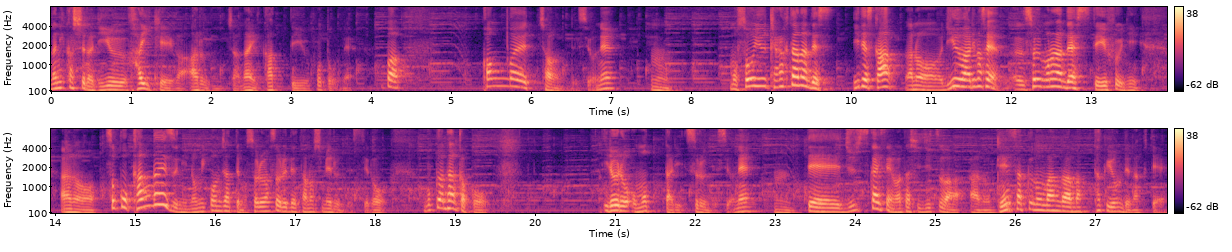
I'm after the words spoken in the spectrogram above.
う何かしら理由背景があるんじゃないかっていうことをねやっぱ考えちゃうんですよね。うん、もうそういうキャラクターなんです。いいですか？あの理由はありません。そういうものなんですっていうふうにあのそこを考えずに飲み込んじゃってもそれはそれで楽しめるんですけど僕はなんかこういろいろ思ったりするんですよね。うん、で「呪術廻戦」私実はあの原作の漫画は全く読んでなくて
